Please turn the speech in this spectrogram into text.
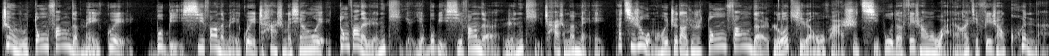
正如东方的玫瑰不比西方的玫瑰差什么香味，东方的人体也不比西方的人体差什么美。”它其实我们会知道，就是东方的裸体人物画是起步的非常晚，而且非常困难。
